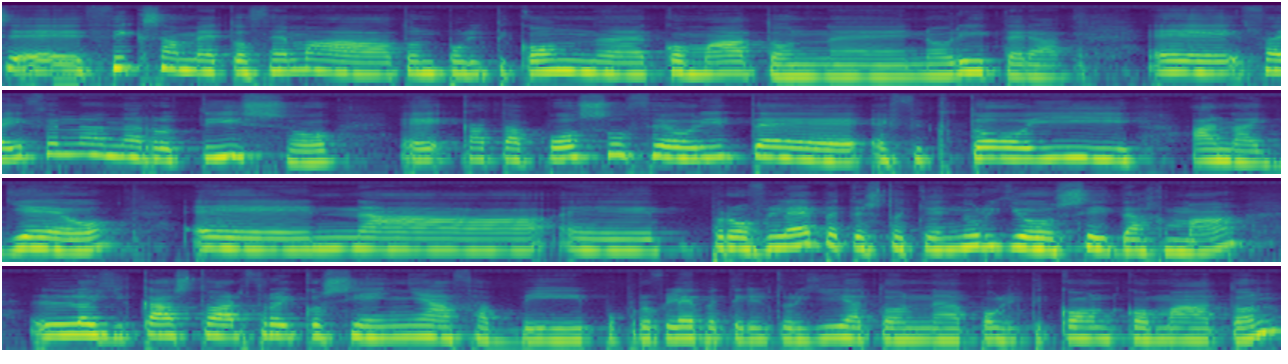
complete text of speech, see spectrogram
ε, θίξαμε το θέμα των πολιτικών ε, κομμάτων ε, νωρίτερα, ε, θα ήθελα να ρωτήσω κατά πόσο θεωρείται εφικτό ή αναγκαίο να προβλέπετε στο καινούργιο σύνταγμα, λογικά στο άρθρο 29 θα μπει, που προβλέπεται η λειτουργία των πολιτικών κομμάτων,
